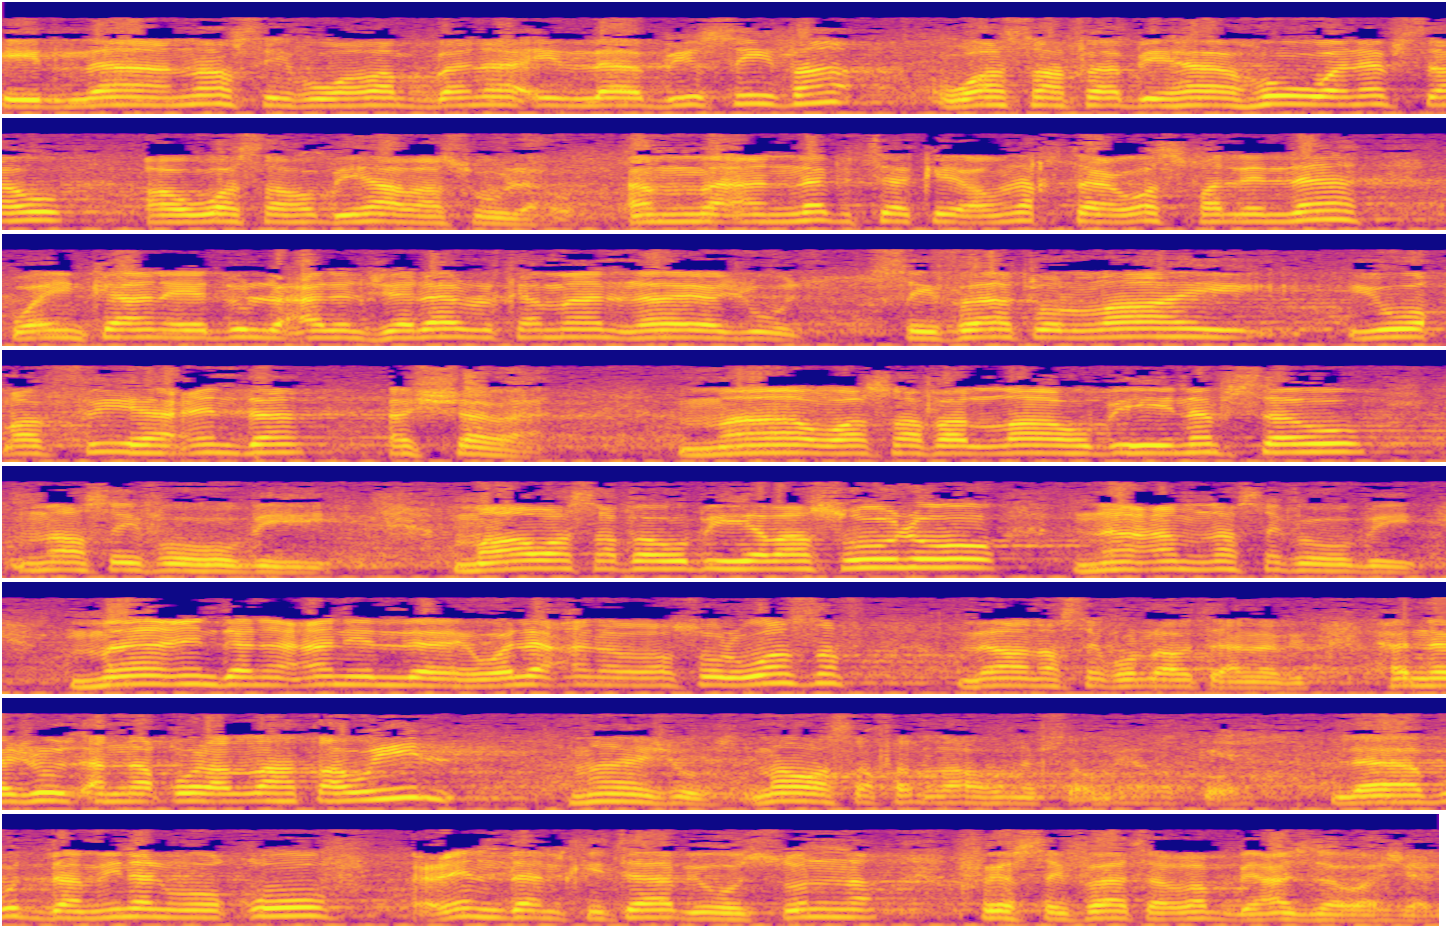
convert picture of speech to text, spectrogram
إلا نصف ربنا إلا بصفة وصف بها هو نفسه أو وصف بها رسوله. أما أن نبتكر أو نقطع وصفا لله وإن كان يدل على الجلال والكمال لا يجوز. صفات الله يوقف فيها عند الشرع. ما وصف الله به نفسه نصفه به. ما وصفه به رسوله نعم نصفه به. ما عندنا عن الله ولا عن الرسول وصف لا نصف الله تعالى به. هل نجوز أن نقول الله طويل؟ ما يجوز. ما وصف الله نفسه بهذا لا بد من الوقوف عند الكتاب والسنة في صفات الرب عز وجل.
